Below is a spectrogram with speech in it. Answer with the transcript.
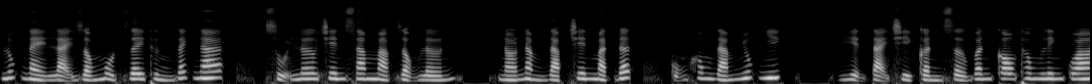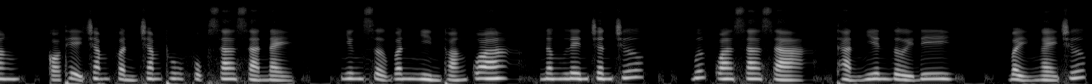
lúc này lại giống một dây thừng rách nát, sụi lơ trên sa mạc rộng lớn. Nó nằm dạp trên mặt đất, cũng không dám nhúc nhích. Hiện tại chỉ cần sở vân câu thông linh quang, có thể trăm phần trăm thu phục xa xà này. Nhưng sở vân nhìn thoáng qua, nâng lên chân trước, bước qua xa xà, thản nhiên rời đi. Bảy ngày trước,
